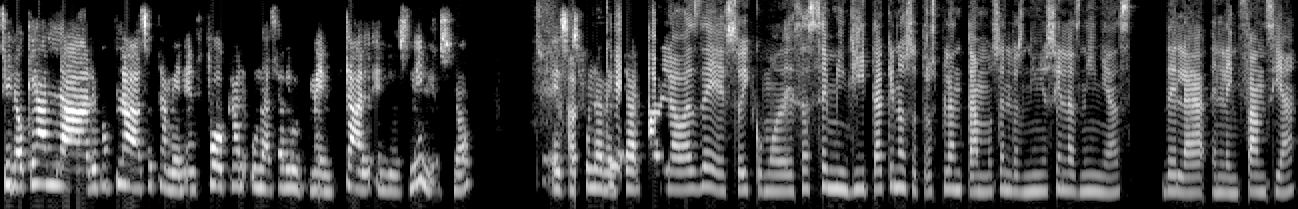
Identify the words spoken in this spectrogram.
sino que a largo plazo también enfocan una salud mental en los niños, ¿no? Eso es fundamental. Hablabas de eso y como de esa semillita que nosotros plantamos en los niños y en las niñas de la, en la infancia,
